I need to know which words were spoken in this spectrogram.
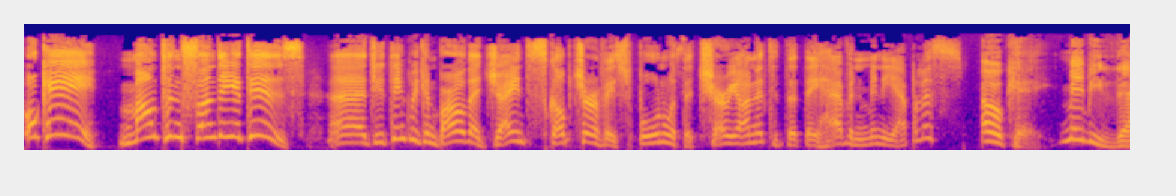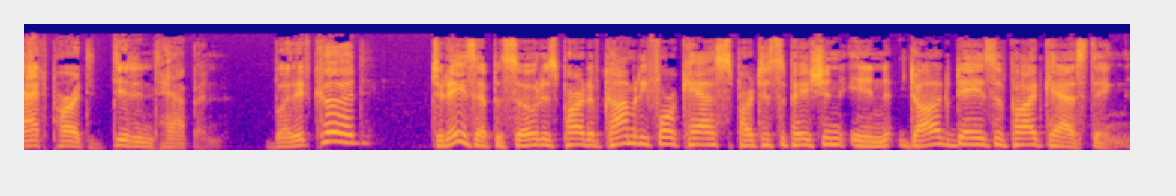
Okay, Mountain sundae it is. Uh, do you think we can borrow that giant sculpture of a spoon with a cherry on it that they have in Minneapolis? Okay, maybe that part didn't happen, but it could. Today's episode is part of Comedy Forecast's participation in Dog Days of Podcasting,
